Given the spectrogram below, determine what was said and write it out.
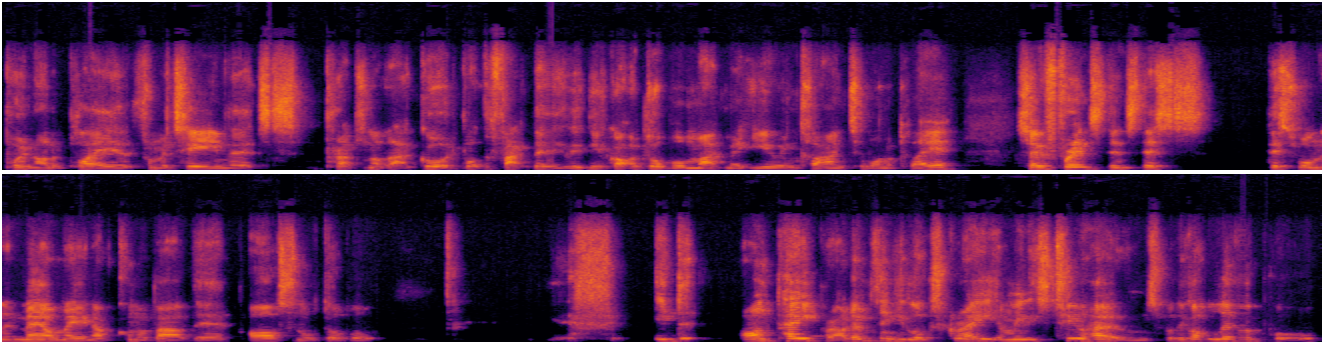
putting on a player from a team that's perhaps not that good, but the fact that they've got a double might make you inclined to want to play it. So, for instance, this this one that may or may not come about, the Arsenal double. If it, on paper, I don't think it looks great. I mean, it's two homes, but they've got Liverpool,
